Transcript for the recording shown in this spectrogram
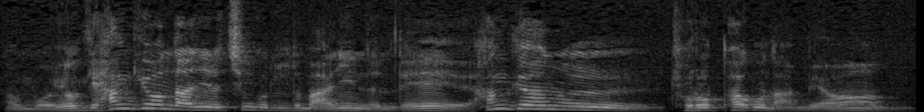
어, 뭐 여기 한교원 다니는 친구들도 많이 있는데 한교원을 졸업하고 나면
